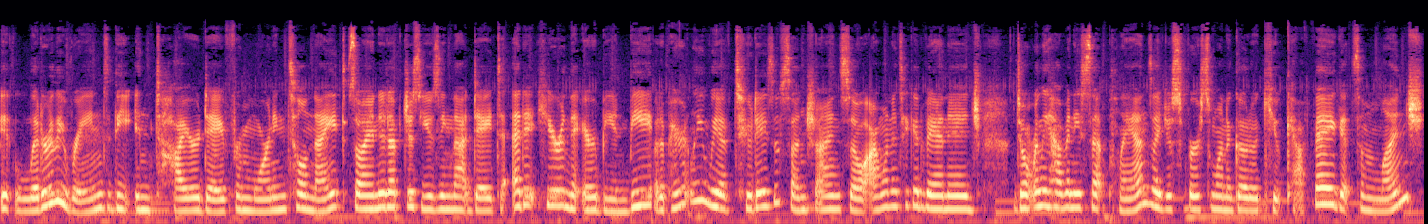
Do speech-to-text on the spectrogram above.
It literally rained the entire day from morning till night. So I ended up just using that day to edit here in the Airbnb. But apparently we have two days of sunshine. So I want to take advantage. Don't really have any set plans. I just first want to go to a cute cafe, get some lunch,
